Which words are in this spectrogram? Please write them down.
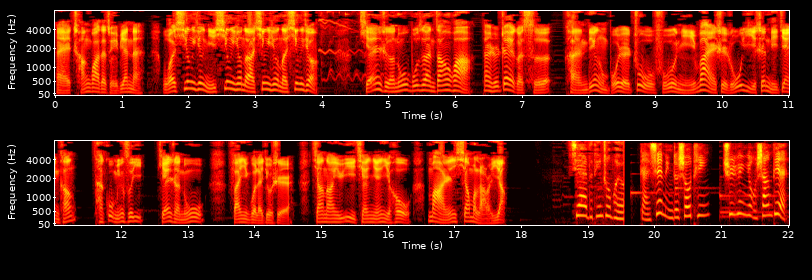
哎常挂在嘴边的“我星星你星星的星星的星星”。田舍奴不算脏话，但是这个词。肯定不是祝福你万事如意、身体健康。它顾名思义，田舍奴翻译过来就是相当于一千年以后骂人乡巴佬一样。亲爱的听众朋友，感谢您的收听。去运用商店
